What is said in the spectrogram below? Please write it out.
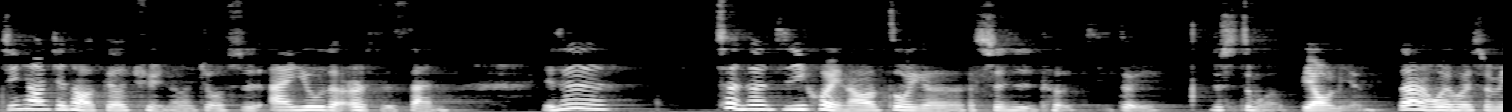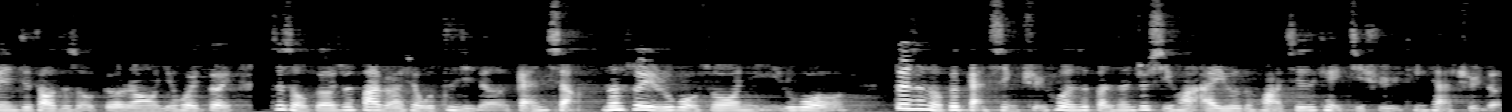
今天要介绍的歌曲呢，就是 IU 的二十三，也是趁这机会，然后做一个生日特辑，对，就是这么不要脸。当然，我也会顺便介绍这首歌，然后也会对这首歌就发表一些我自己的感想。那所以，如果说你如果对这首歌感兴趣，或者是本身就喜欢 IU 的话，其实可以继续听下去的。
